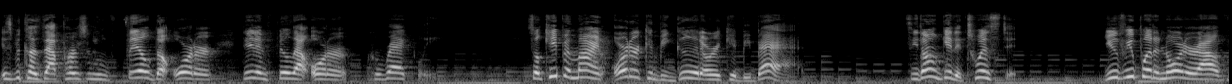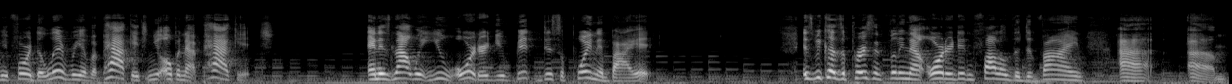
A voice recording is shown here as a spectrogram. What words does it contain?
it's because that person who filled the order didn't fill that order correctly. So keep in mind, order can be good or it can be bad. See, don't get it twisted. You, if you put an order out before delivery of a package and you open that package and it's not what you ordered, you're a bit disappointed by it. It's because the person filling that order didn't follow the divine uh, um,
